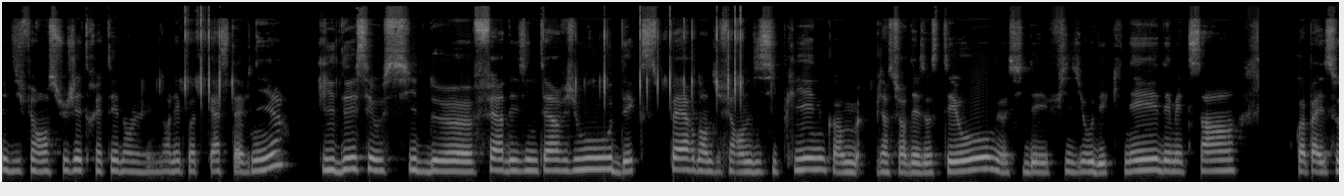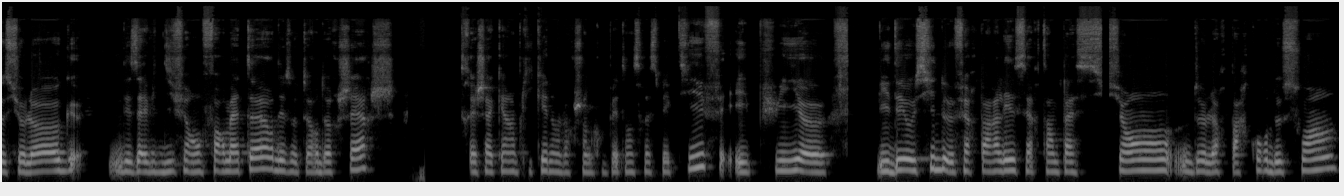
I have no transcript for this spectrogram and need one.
les différents sujets traités dans les, podcasts à venir. L'idée, c'est aussi de faire des interviews d'experts dans différentes disciplines, comme bien sûr des ostéos, mais aussi des physios, des kinés, des médecins, pourquoi pas des sociologues, des avis de différents formateurs, des auteurs de recherche, qui seraient chacun impliqués dans leur champ de compétences respectifs. Et puis, euh, l'idée aussi de faire parler certains patients de leur parcours de soins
